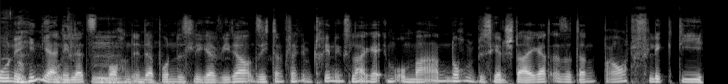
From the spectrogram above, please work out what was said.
ohnehin ja in den letzten mhm. Wochen in der Bundesliga wieder und sich dann vielleicht im Trainingslager im Oman noch ein bisschen steigert, also dann braucht Flick die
